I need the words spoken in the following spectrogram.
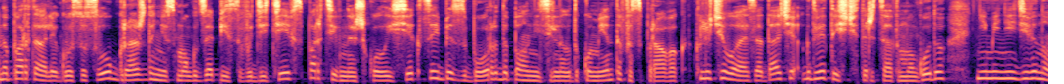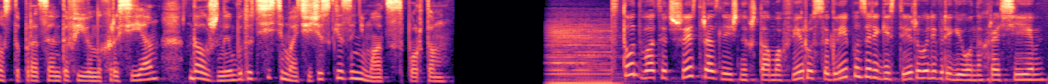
На портале госуслуг граждане смогут записывать детей в спортивные школы и секции без сбора дополнительных документов и справок. Ключевая задача к 2030 году – не менее 90% юных россиян должны будут систематически заниматься спортом. 126 различных штаммов вируса гриппа зарегистрировали в регионах России.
